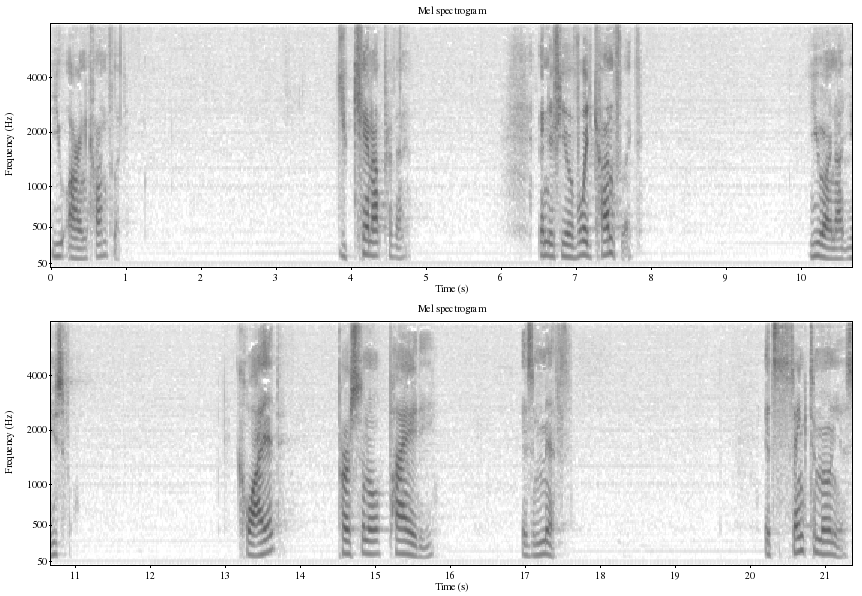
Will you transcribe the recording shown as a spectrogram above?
you are in conflict. You cannot prevent it. And if you avoid conflict, you are not useful quiet, personal piety is myth. It's sanctimonious,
